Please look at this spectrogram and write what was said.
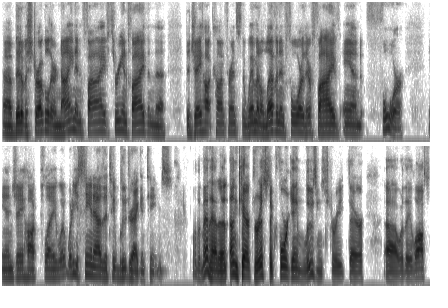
a bit of a struggle. They're nine and five, three and five in the the Jayhawk conference. The women eleven and four. They're five and four in Jayhawk play. What what are you seeing out of the two Blue Dragon teams? Well, the men had an uncharacteristic four game losing streak there uh, where they lost,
